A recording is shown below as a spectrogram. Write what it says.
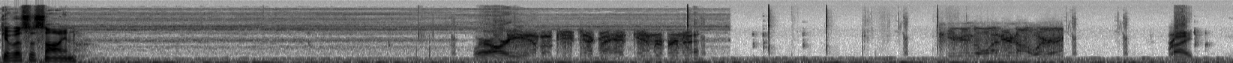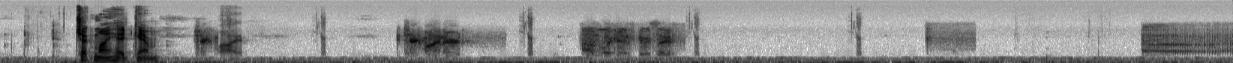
Give us a sign. Where are you? Ambo, can you check my head camera for a minute? You mean the one you're not wearing? Right. Check my head cam. Check mine. Check mine, nerd. I'm looking. Give me a second. Uh,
